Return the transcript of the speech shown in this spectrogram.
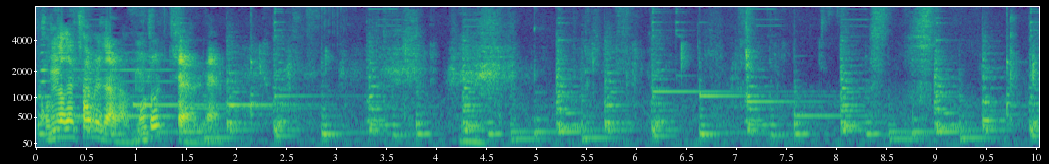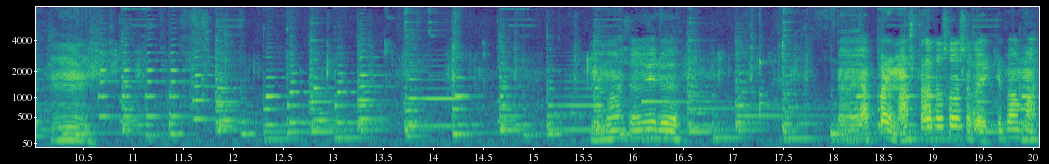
こんだけ食べたら戻っちゃうよね。スタードソースが一番うまい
